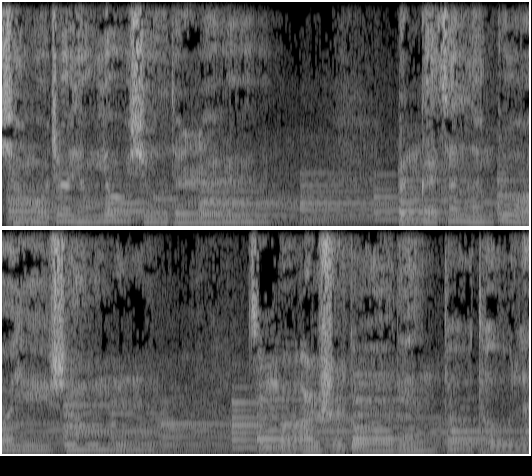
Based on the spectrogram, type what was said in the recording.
像我这样优秀的人，本该灿烂过一生，怎么二十多年到头来，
